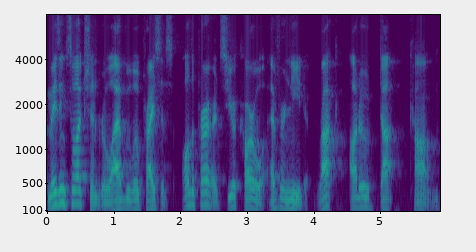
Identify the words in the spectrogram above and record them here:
Amazing selection, reliably low prices, all the parts your car will ever need. RockAuto.com.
